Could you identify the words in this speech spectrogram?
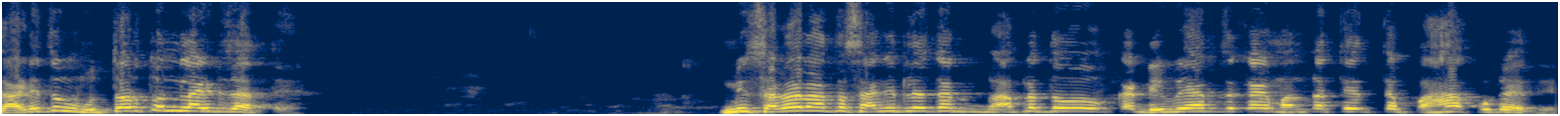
गाडीतून उतरतो लाइट जाते. मी सगळ्यांना आता सांगितलं का आपलं तो का डीव्हीआरचं काय म्हणतात ते पहा कुठे येते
